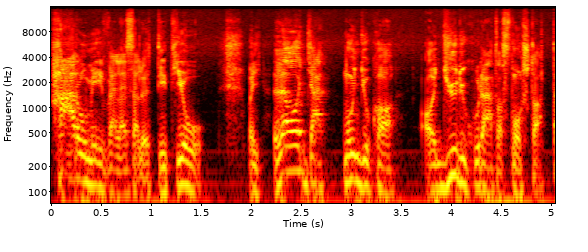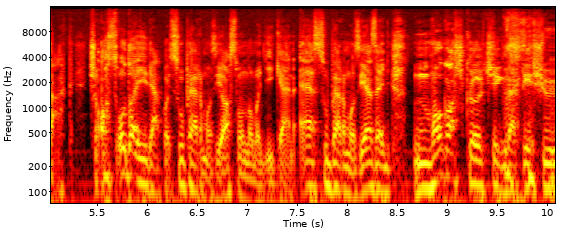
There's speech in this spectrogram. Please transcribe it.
három évvel ezelőttit, jó, vagy leadják mondjuk a a gyűrűk urát azt most adták. És azt odaírják, hogy szupermozi, azt mondom, hogy igen, ez szupermozi, ez egy magas költségvetésű,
